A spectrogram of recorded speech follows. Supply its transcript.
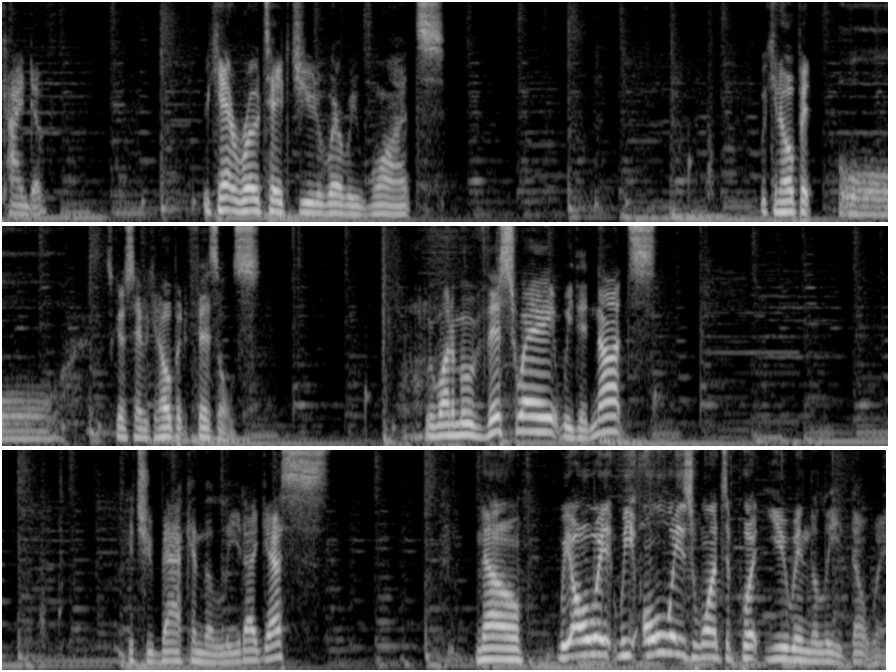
Kind of. We can't rotate you to where we want. We can hope it... Oh... Was going to say we can hope it fizzles. We want to move this way. We did not. Get you back in the lead, I guess. No. We always we always want to put you in the lead, don't we?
